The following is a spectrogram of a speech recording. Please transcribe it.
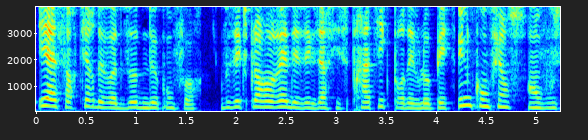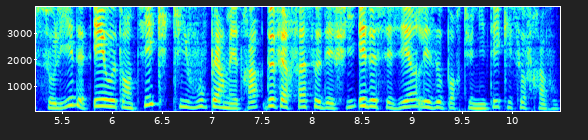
et à sortir de votre zone de confort. Vous explorerez des exercices pratiques pour développer une confiance en vous solide et authentique qui vous permettra de faire face aux défis et de saisir les opportunités qui s'offrent à vous.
